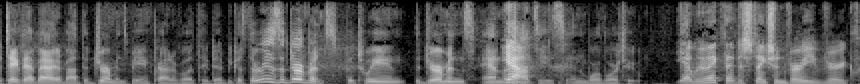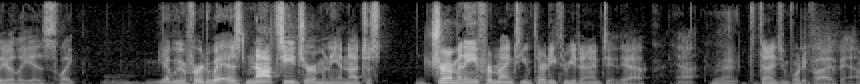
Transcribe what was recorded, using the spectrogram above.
I take that back about the Germans being proud of what they did because there is a difference between the Germans and the Yeah. Nazis in World War II. Yeah, we make that distinction very, very clearly. Is like, yeah, we refer to it as Nazi Germany and not just Germany from 1933 to 19. Yeah, yeah, Right. to 1945. Yeah,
